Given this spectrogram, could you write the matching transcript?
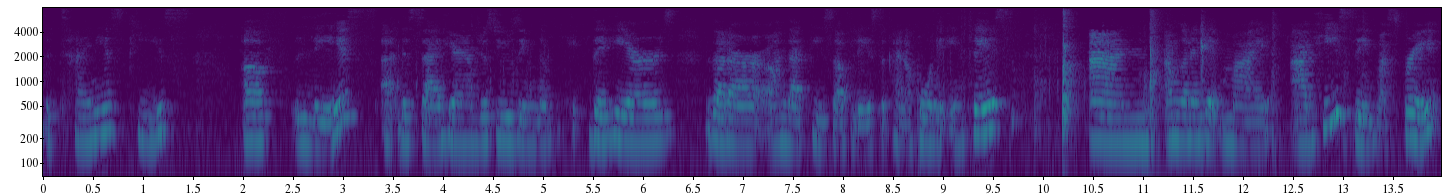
the tiniest piece of lace at the side here and I'm just using the, the hairs that are on that piece of lace to kind of hold it in place. And I'm gonna get my adhesive my spray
